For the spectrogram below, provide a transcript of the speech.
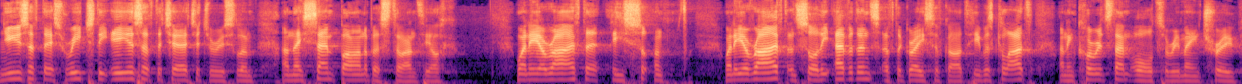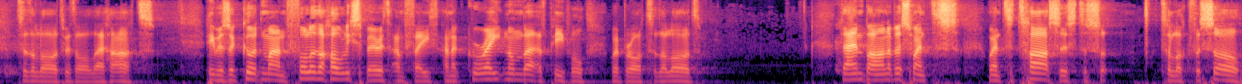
News of this reached the ears of the church at Jerusalem, and they sent Barnabas to Antioch. When he arrived, he saw, um, when he arrived and saw the evidence of the grace of God, he was glad and encouraged them all to remain true to the Lord with all their hearts. He was a good man, full of the Holy Spirit and faith, and a great number of people were brought to the Lord. Then Barnabas went to, went to Tarsus to, to look for Saul.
